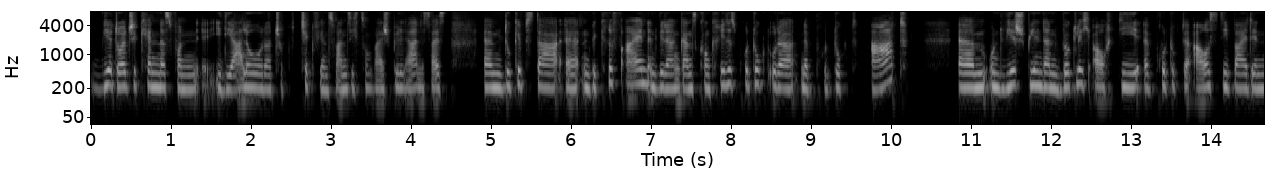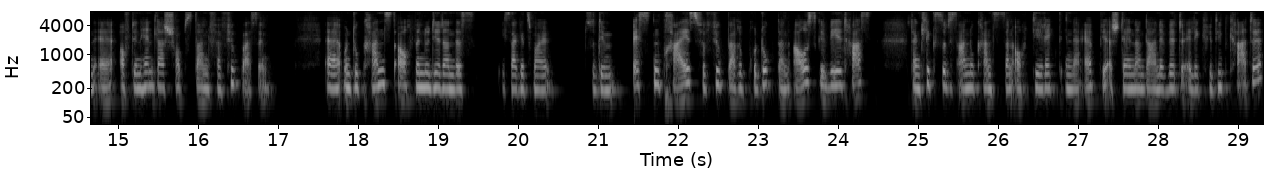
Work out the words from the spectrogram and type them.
wir Deutsche kennen das von Idealo oder Check24 zum Beispiel. Ja, das heißt, ähm, du gibst da äh, einen Begriff ein, entweder ein ganz konkretes Produkt oder eine Produktart ähm, und wir spielen dann wirklich auch die äh, Produkte aus, die bei den, äh, auf den Händlershops dann verfügbar sind. Äh, und du kannst auch, wenn du dir dann das, ich sage jetzt mal, zu dem besten Preis verfügbare Produkt dann ausgewählt hast, dann klickst du das an, du kannst es dann auch direkt in der App. Wir erstellen dann da eine virtuelle Kreditkarte.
